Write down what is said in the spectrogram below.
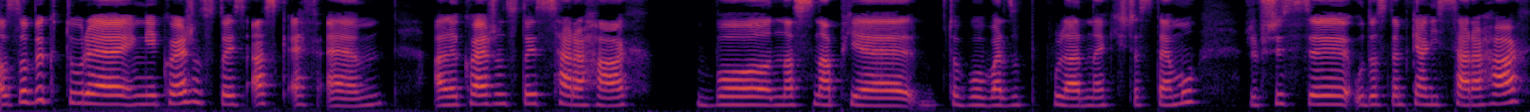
Osoby, które nie kojarzą, co to jest Ask FM, ale kojarzą, co to jest Sarahach, bo na Snapie to było bardzo popularne jakiś czas temu, że wszyscy udostępniali Sarahach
